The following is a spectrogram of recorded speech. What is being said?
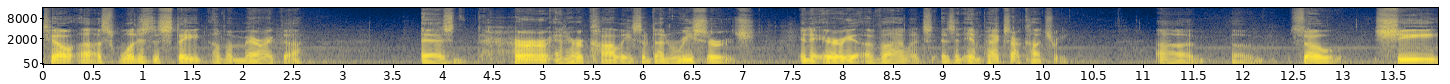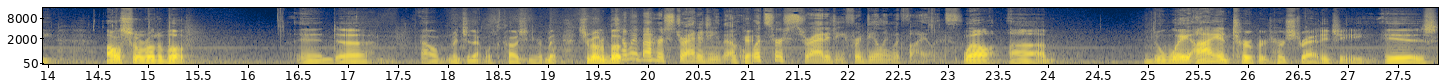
tell us what is the state of America as her and her colleagues have done research in the area of violence as it impacts our country. Uh, um, so she also wrote a book, and uh, I'll mention that with caution here. But she wrote a book. Tell me about her strategy, though. Okay. What's her strategy for dealing with violence? Well, uh, the way I interpret her strategy is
